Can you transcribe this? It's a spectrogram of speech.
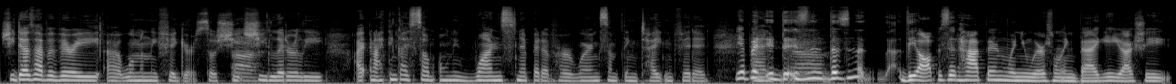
she does have a very uh, womanly figure, so she Ah. she literally. I, and I think I saw only one snippet of her wearing something tight and fitted. yeah, but And- it, isn't, doesn't it, the opposite happen when you wear something baggy? You actually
